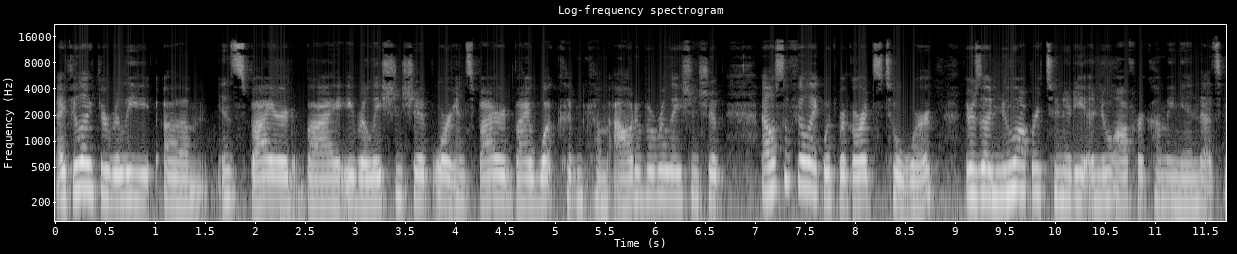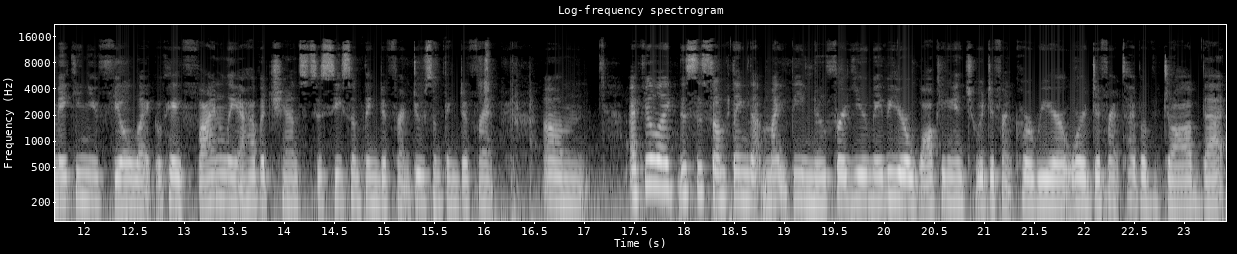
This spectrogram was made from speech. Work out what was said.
I feel like you're really um, inspired by a relationship or inspired by what couldn't come out of a relationship. I also feel like with regards to work, there's a new opportunity, a new offer coming in that's making you feel like, okay, finally I have a chance to see something different, do something different. Um, I feel like this is something that might be new for you. Maybe you're walking into a different career or a different type of job that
